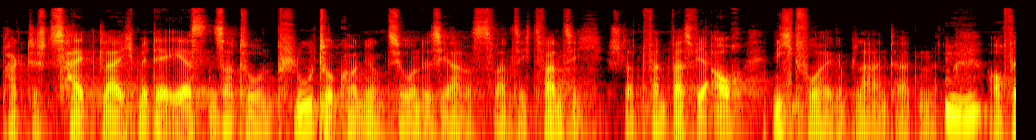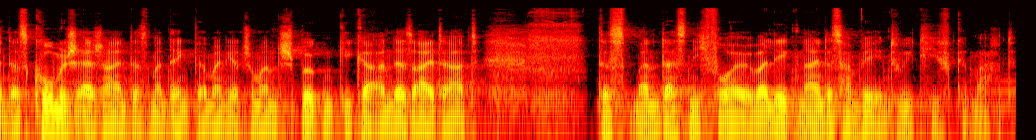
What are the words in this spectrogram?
praktisch zeitgleich mit der ersten Saturn-Pluto-Konjunktion des Jahres 2020 stattfand, was wir auch nicht vorher geplant hatten. Mhm. Auch wenn das komisch erscheint, dass man denkt, wenn man jetzt schon mal einen Spökenkicker an der Seite hat, dass man das nicht vorher überlegt. Nein, das haben wir intuitiv gemacht.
